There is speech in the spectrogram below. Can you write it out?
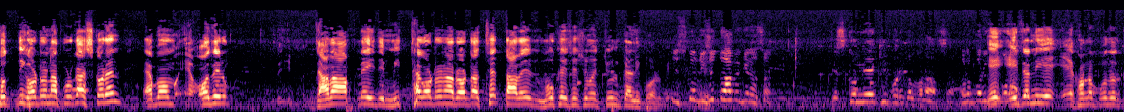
সত্যি ঘটনা প্রকাশ করেন এবং ওদের যারা আপনি এই যে মিথ্যা ঘটনা রটাচ্ছে তাদের মুখে সে সময় চুলকালি পড়বে। নিয়ে কি পরিকল্পনা আছে? এটা নিয়ে এখনও পর্যন্ত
